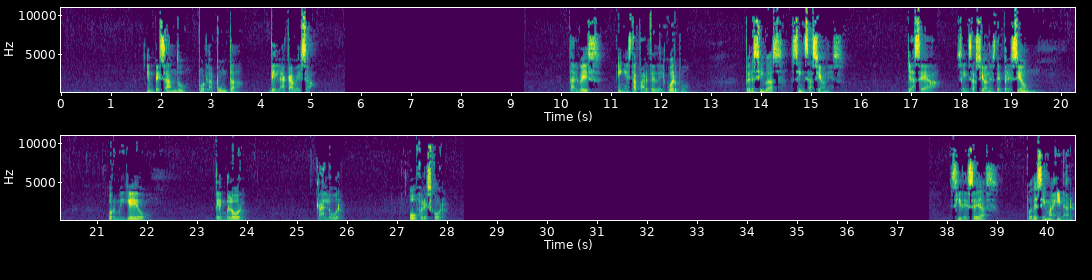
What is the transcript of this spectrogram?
empezando por la punta de la cabeza. Tal vez en esta parte del cuerpo percibas sensaciones, ya sea sensaciones de presión, hormigueo, temblor, calor o frescor. Si deseas, puedes imaginar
